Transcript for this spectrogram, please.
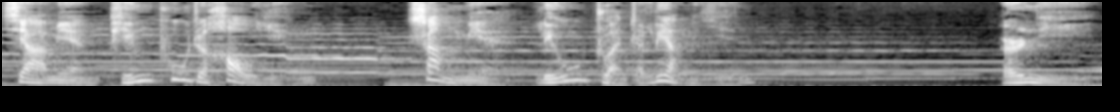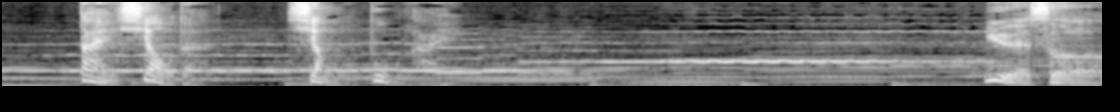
下面平铺着皓影，上面流转着亮银，而你带笑的向我步来。月色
